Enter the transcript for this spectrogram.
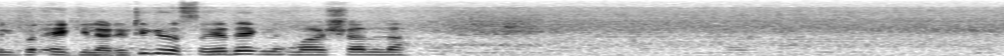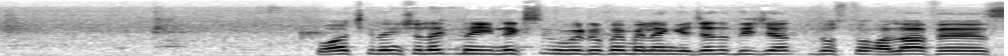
बिल्कुल एक ही लाठी, ठीक है दोस्तों? ये देख लें, माशाल्लाह। तो आज के लिए इंशाल्लाह इतना ही। नेक्स्ट वीडियो पे मिलेंगे। इजाज़त दीजिए। दोस्तों, अल्लाह हाफिज़।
